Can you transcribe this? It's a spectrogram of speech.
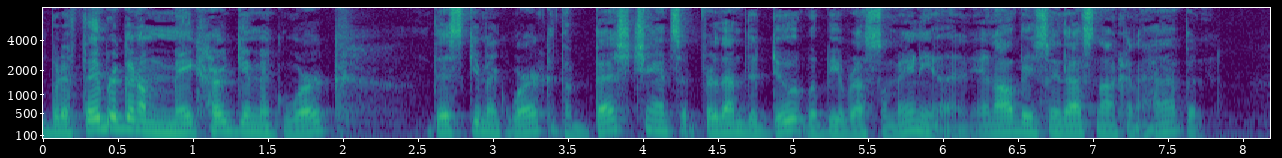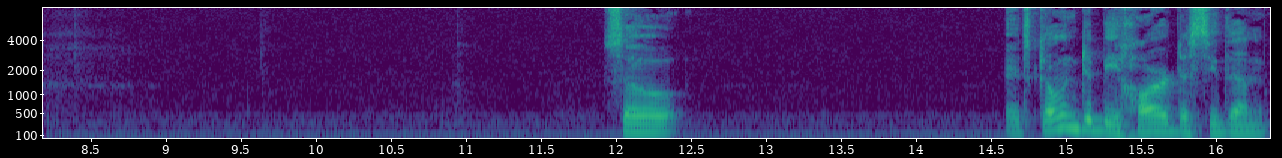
But if they were going to make her gimmick work, this gimmick work, the best chance for them to do it would be WrestleMania. And obviously, that's not going to happen. So, it's going to be hard to see them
